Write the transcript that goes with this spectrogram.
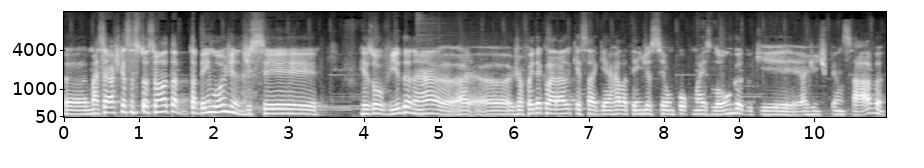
Uh, mas eu acho que essa situação ela tá, tá bem longe de ser resolvida, né? Uh, já foi declarado que essa guerra ela tende a ser um pouco mais longa do que a gente pensava,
